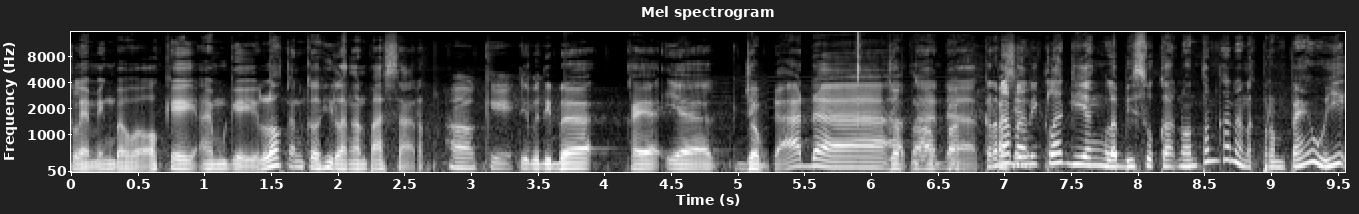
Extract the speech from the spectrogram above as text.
claiming bahwa oke I'm gay. Lo akan kehilangan pasar. Oke. Tiba-tiba kayak ya job gak ada job atau nggak apa. ada. Karena Pasti- balik lagi yang lebih suka nonton kan anak perempewi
